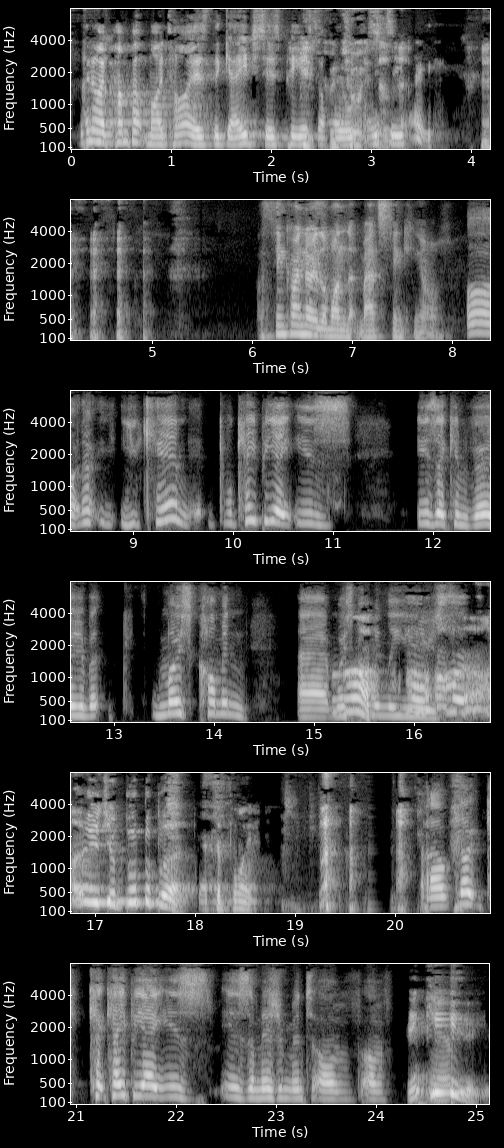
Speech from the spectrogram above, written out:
When I pump up my tyres, the gauge says PSI or choice, KPA. I think I know the one that Matt's thinking of. Oh no, you can. Well, KPA is is a conversion, but most common, uh, most Oh, commonly used. Oh, oh, oh, it's your bu- bu- bu. That's the point. Um, no, K- KPA is is a measurement of of Thank Yeah. you.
